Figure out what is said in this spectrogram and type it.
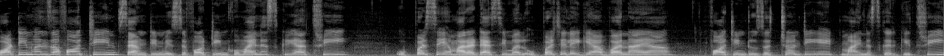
फोर्टीन वन ज़ा फोर्टीन सेवनटीन में से फोर्टीन को माइनस किया थ्री ऊपर से हमारा डेसिमल ऊपर चले गया वन आया। फोर्टीन टू ज़ा ट्वेंटी एट माइनस करके थ्री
